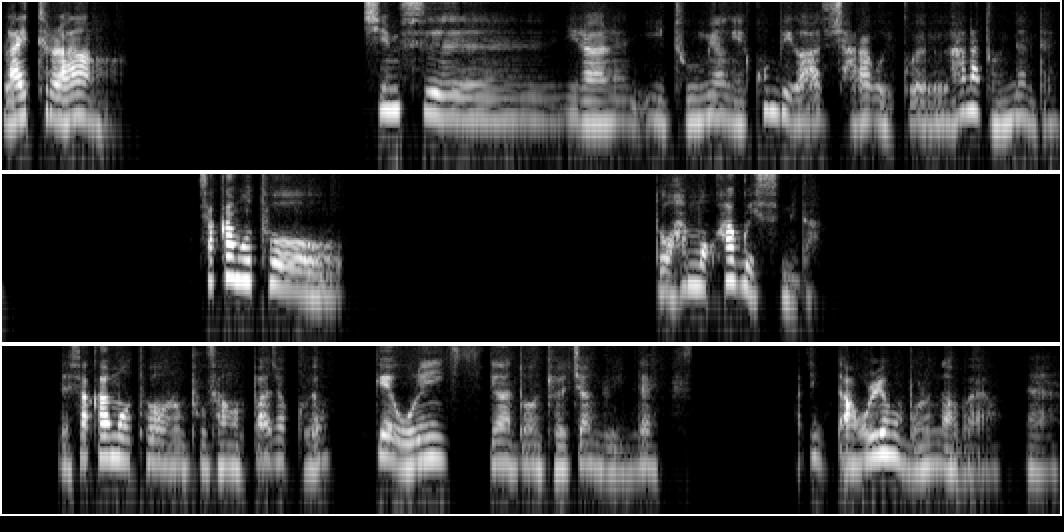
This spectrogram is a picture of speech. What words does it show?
라이트랑 심슨이라는 이 두 명의 콤비가 아주 잘하고 있고요. 여기 하나 더 있는데 사카모토도 한몫하고 있습니다. 네, 사카모토는 부상으로 빠졌고요. 꽤 오랜 시간 동안 결장 중인데 아직 나오려면 모르나 봐요. 네.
